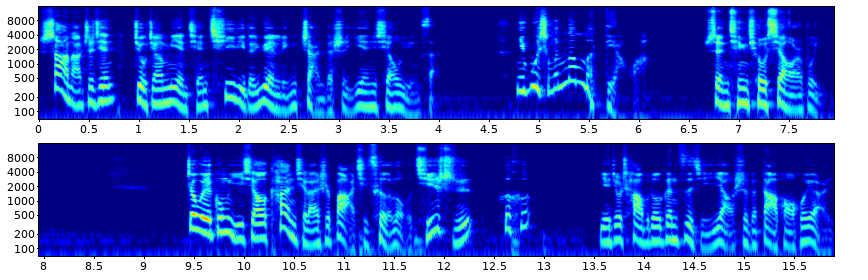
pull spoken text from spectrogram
刹那之间就将面前凄厉的怨灵斩的是烟消云散。你为什么那么屌啊？沈清秋笑而不语。这位宫宜萧看起来是霸气侧漏，其实呵呵，也就差不多跟自己一样是个大炮灰而已。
